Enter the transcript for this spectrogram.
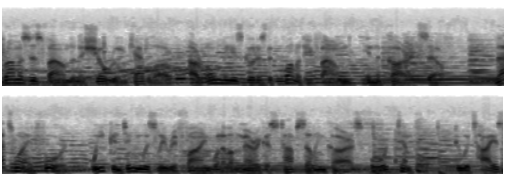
Promises found in a showroom catalog are only as good as the quality found in the car itself. That's why at Ford, we've continuously refined one of America's top-selling cars, Ford Tempo, to its highest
